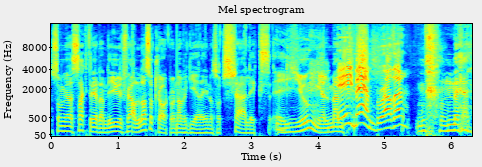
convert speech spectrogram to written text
som har sagt redan, det är ju för alla såklart att navigera i någon sorts kärleksdjungel men Amen brother! Nej,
